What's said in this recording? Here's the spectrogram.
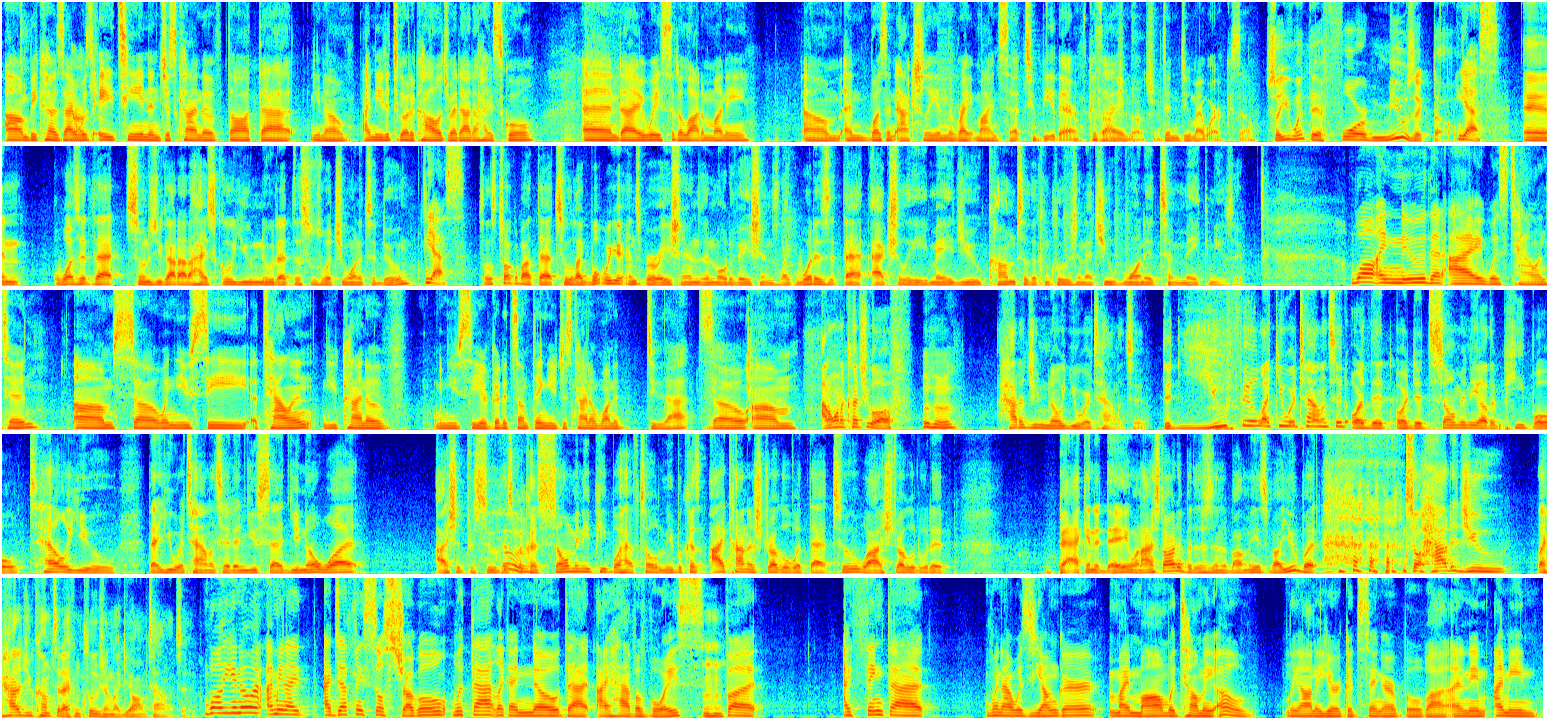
Um, because I was 18 and just kind of thought that, you know, I needed to go to college right out of high school. And I wasted a lot of money um, and wasn't actually in the right mindset to be there because I Gotcha, gotcha. didn't do my work. So, So you went there for music though. yes. And was it that as soon as you got out of high school, you knew that this was what you wanted to do? Yes. So let's talk about that too. Like, what were your inspirations and motivations? Like, what is it that actually made you come to the conclusion that you wanted to make music? Well, I knew that I was talented. Um, so when you see a talent, you kind of, when you see you're good at something, you just kind of want to do that. So, um, I don't want to cut you off. Mm-hmm. How did you know you were talented? Did you feel like you were talented, or did or did so many other people tell you that you were talented, and you said, you know what? I should pursue this hmm. because so many people have told me because I kind of struggle with that too. Well, I struggled with it back in the day when I started, but this isn't about me, it's about you. But so how did you like how did you come to that conclusion like yo, I'm talented? well, you know what? I mean, I, I definitely still struggle with that. Like, I know that I have a voice, mm-hmm. but I think that when I was younger, my mom would tell me, oh, Lianna, you're a good singer, blah, blah, blah. I mean, I mean,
